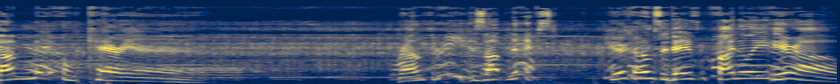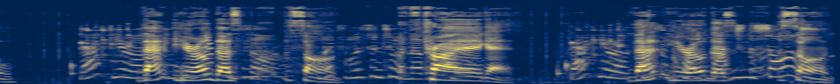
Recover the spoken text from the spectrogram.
the mail carrier. Round three is up next. Here comes today's finally hero. That hero, That hero doesn't song. know the song. Let's listen to another Try again. That hero, That hero doesn't the song.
